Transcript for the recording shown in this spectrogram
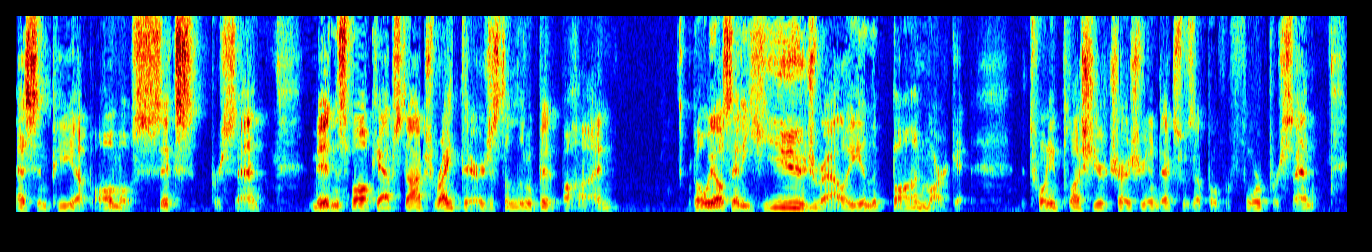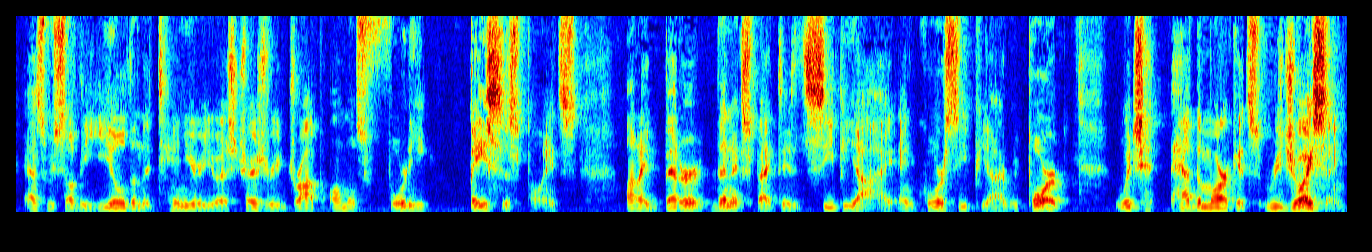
S&P up almost 6%, mid and small cap stocks right there, just a little bit behind. But we also had a huge rally in the bond market. The 20 plus year Treasury index was up over 4%, as we saw the yield on the 10 year US Treasury drop almost 40 basis points on a better than expected CPI and core CPI report, which had the markets rejoicing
